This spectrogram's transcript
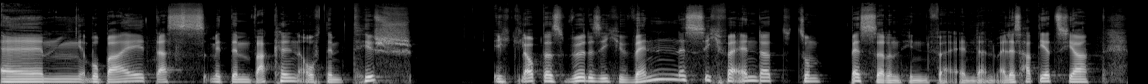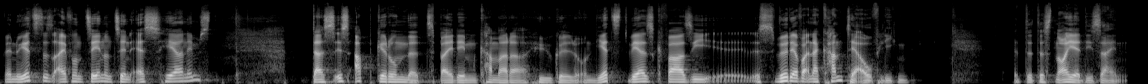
Ähm, wobei das mit dem Wackeln auf dem Tisch, ich glaube, das würde sich, wenn es sich verändert, zum Besseren hin verändern. Weil es hat jetzt ja, wenn du jetzt das iPhone 10 und 10S hernimmst, das ist abgerundet bei dem Kamerahügel und jetzt wäre es quasi, es würde auf einer Kante aufliegen. Das neue Design.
